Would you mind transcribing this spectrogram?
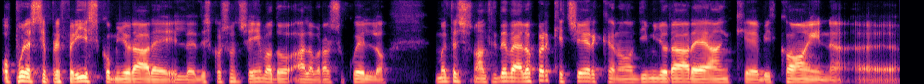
oppure se preferisco migliorare il discorso on-chain, vado a lavorare su quello. Mentre ci sono altri developer che cercano di migliorare anche Bitcoin eh,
